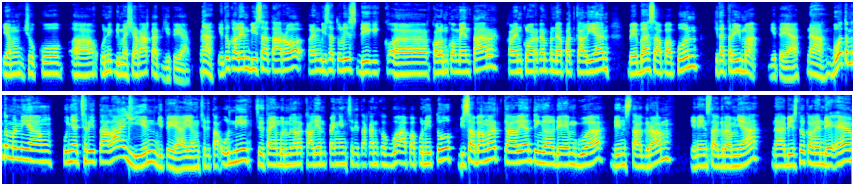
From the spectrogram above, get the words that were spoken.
yang cukup uh, unik di masyarakat gitu ya. Nah itu kalian bisa taruh, kalian bisa tulis di uh, kolom komentar, kalian keluarkan pendapat kalian, bebas apa pun kita terima gitu ya. Nah, buat teman-teman yang punya cerita lain gitu ya, yang cerita unik, cerita yang benar-benar kalian pengen ceritakan ke gua apa pun itu, bisa banget kalian tinggal DM gua di Instagram. Ini Instagramnya. Nah, habis itu kalian DM,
